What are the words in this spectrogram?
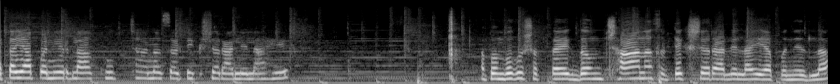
आता या पनीरला खूप छान असं टेक्स्चर आलेलं आहे. आपण बघू शकता एकदम छान असं टेक्स्चर आलेलं आहे या पनीरला.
